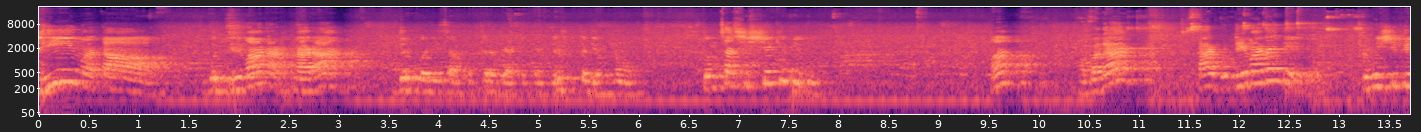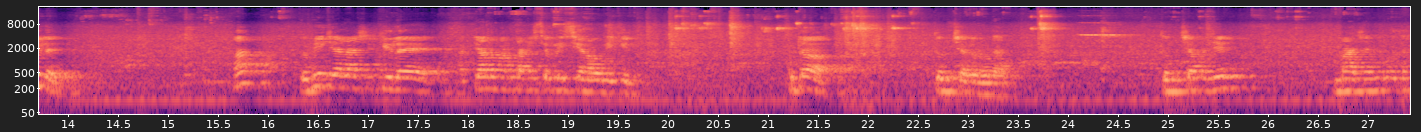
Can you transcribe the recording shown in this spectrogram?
धीमता बुद्धिमान असणारा द्रुपदीचा पुत्र त्या ठिकाणी दृष्ट देऊन तुमचा शिष्य किती हा? बघा काय बुद्धिमान आहे ते. तुम्ही शिकले हा? तुम्ही ज्याला शिकलंय त्याला म्हणताना सगळी सेना उभी केली. कुठं? तुमच्या विरोधात. तुमच्या म्हणजे माझ्या विरोधात.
